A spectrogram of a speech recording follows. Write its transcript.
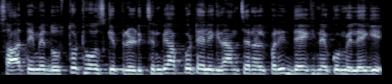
साथ ही में दोस्तों ठोस की प्रिडिक्शन भी आपको टेलीग्राम चैनल पर ही देखने को मिलेगी।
